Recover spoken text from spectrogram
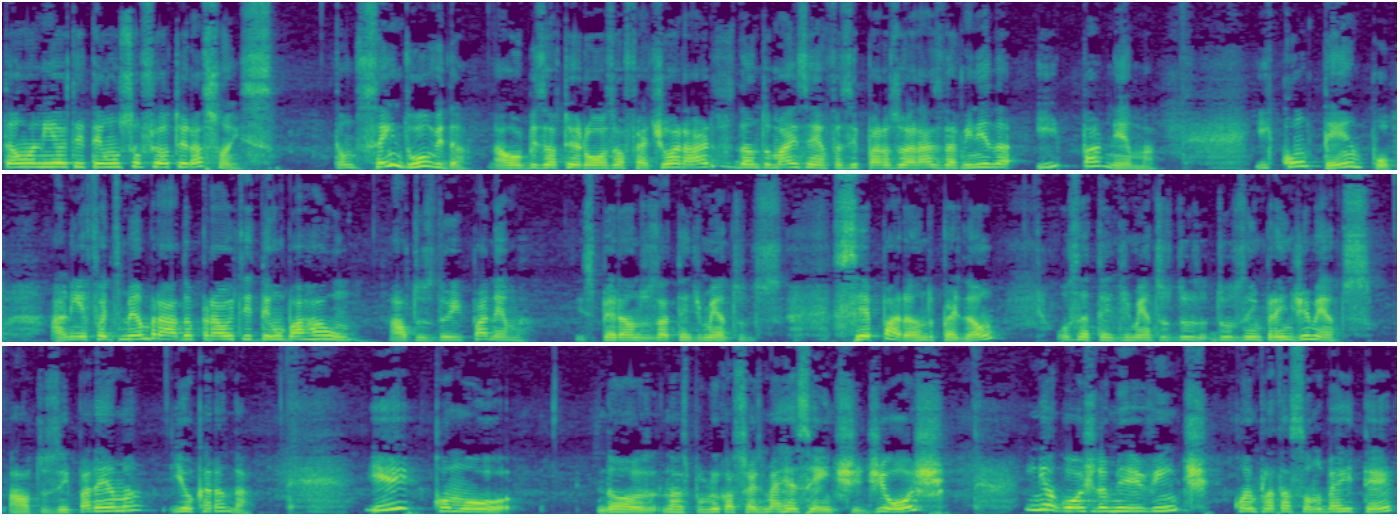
Então a linha 81 sofreu alterações. Então, sem dúvida, a URBS alterou os de horários, dando mais ênfase para os horários da Avenida Ipanema. E com o tempo, a linha foi desmembrada para 81/1, Altos do Ipanema, esperando os atendimentos, separando, perdão, os atendimentos do, dos empreendimentos, Altos do Ipanema e o Carandá. E como no, nas publicações mais recentes de hoje, em agosto de 2020, com a implantação do BRT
